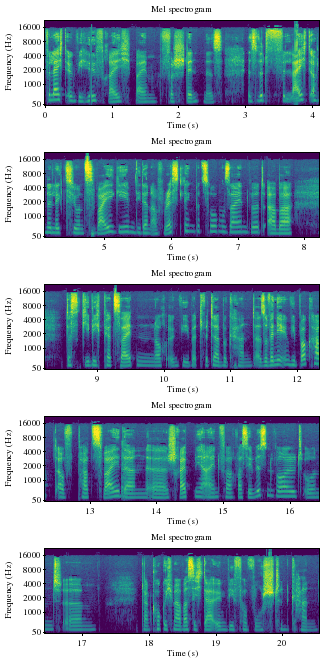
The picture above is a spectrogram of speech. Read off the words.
vielleicht irgendwie hilfreich beim Verständnis. Es wird vielleicht auch eine Lektion 2 geben, die dann auf Wrestling bezogen sein wird, aber das gebe ich per Zeiten noch irgendwie über Twitter bekannt. Also wenn ihr irgendwie Bock habt auf Part 2, dann äh, schreibt mir einfach, was ihr wissen wollt und ähm, dann gucke ich mal, was ich da irgendwie verwurschten kann.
